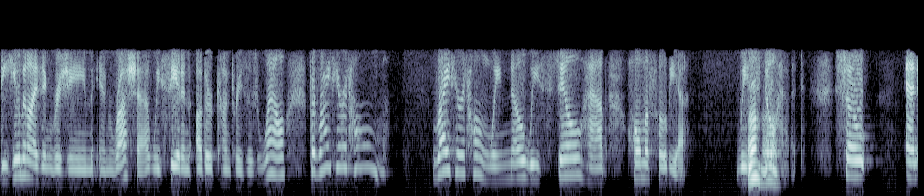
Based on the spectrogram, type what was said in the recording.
dehumanizing regime in Russia. We see it in other countries as well. But right here at home, right here at home, we know we still have homophobia. We uh-huh. still have it. So, and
